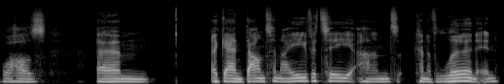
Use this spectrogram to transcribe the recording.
was, um, again, down to naivety and kind of learning.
